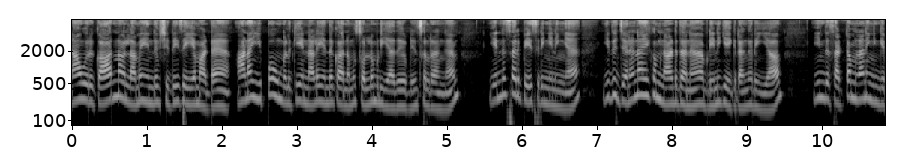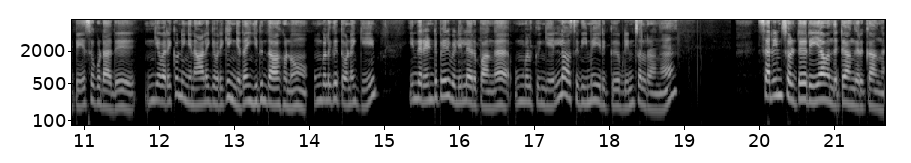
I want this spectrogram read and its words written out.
நான் ஒரு காரணம் இல்லாமல் எந்த விஷயத்தையும் செய்ய மாட்டேன். ஆனால் இப்போ உங்களுக்கு என்னால் எந்த காரணமும் சொல்ல முடியாது அப்படின்னு சொல்கிறாங்க என்ன சார் பேசுகிறீங்க நீங்கள் இது ஜனநாயகம் நாடு தானே அப்படின்னு கேட்குறாங்க ரியா. இந்த சட்டம்லாம் நீங்கள் இங்கே பேசக்கூடாது. இங்கே வரைக்கும் நீங்கள் நாளைக்கு வரைக்கும் இங்கே தான் இருந்தாகணும். உங்களுக்கு துணைக்கி இந்த ரெண்டு பேர் வெளியில் இருப்பாங்க. உங்களுக்கு இங்கே எல்லா வசதியுமே இருக்குது அப்படின்னு சொல்கிறாங்க சரின்னு சொல்லிட்டு ரியா வந்துட்டு அங்கே இருக்காங்க.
